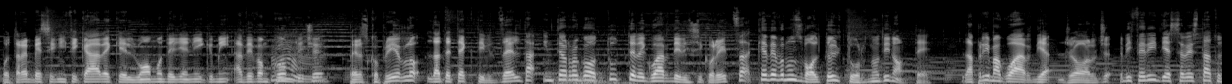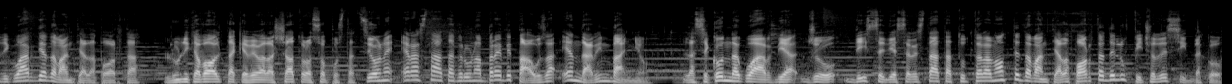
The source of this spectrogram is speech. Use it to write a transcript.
Potrebbe significare che l'uomo degli enigmi aveva un complice? Per scoprirlo, la detective Zelda interrogò tutte le guardie di sicurezza che avevano svolto il turno di notte. La prima guardia, George, riferì di essere stato di guardia davanti alla porta. L'unica volta che aveva lasciato la sua postazione era stata per una breve pausa e andare in bagno. La seconda guardia, Joe, disse di essere stata tutta la notte davanti alla porta dell'ufficio del sindaco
